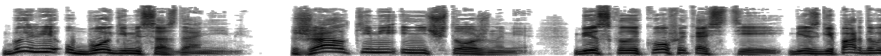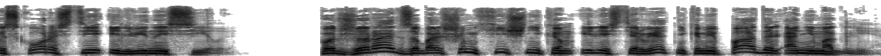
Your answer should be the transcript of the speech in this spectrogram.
были убогими созданиями, жалкими и ничтожными, без клыков и костей, без гепардовой скорости и львиной силы. Поджирать за большим хищником или стервятниками падаль они могли,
